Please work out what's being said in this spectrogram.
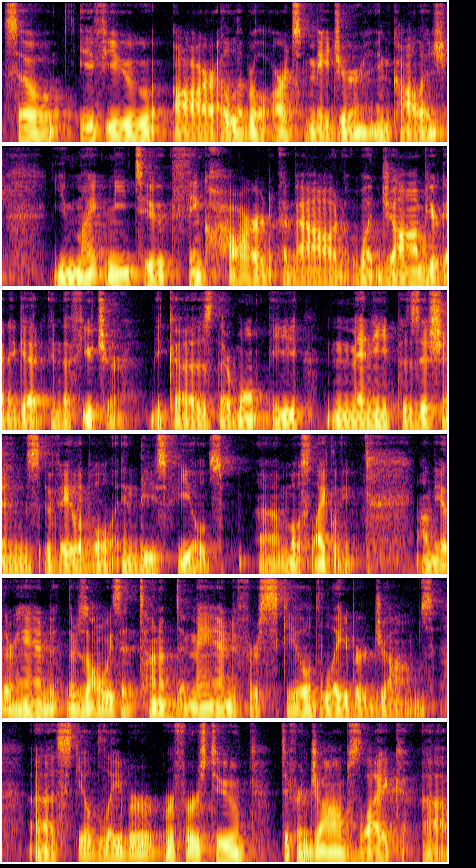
So, if you are a liberal arts major in college, you might need to think hard about what job you're going to get in the future because there won't be many positions available in these fields, uh, most likely. On the other hand, there's always a ton of demand for skilled labor jobs. Uh, skilled labor refers to different jobs like uh,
